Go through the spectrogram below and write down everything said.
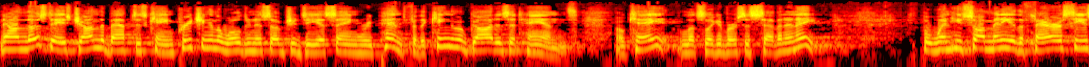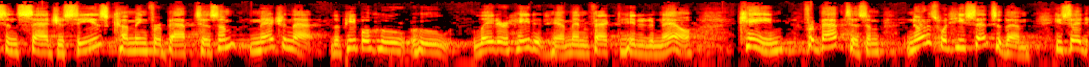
Now in those days, John the Baptist came preaching in the wilderness of Judea, saying, Repent, for the kingdom of God is at hand. Okay, let's look at verses 7 and 8. But when he saw many of the Pharisees and Sadducees coming for baptism, imagine that. The people who, who later hated him, and in fact hated him now, came for baptism. Notice what he said to them. He said,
